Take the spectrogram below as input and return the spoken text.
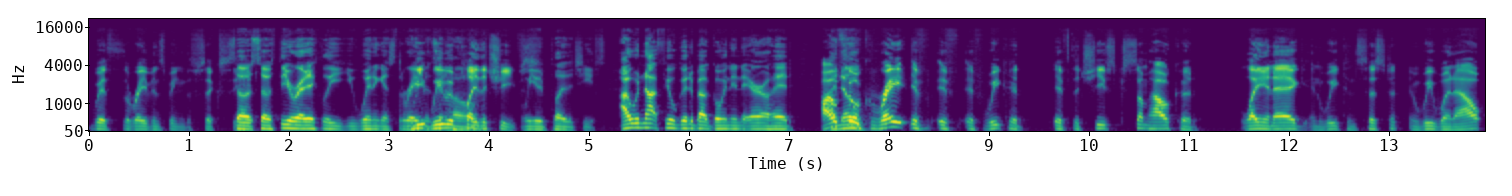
with the Ravens being the sixth seed. So, so theoretically, you win against the Ravens. we at would home. play the Chiefs. We would play the Chiefs. I would not feel good about going into Arrowhead. I would know- feel great if if if we could if the Chiefs somehow could lay an egg and we consistent and we went out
